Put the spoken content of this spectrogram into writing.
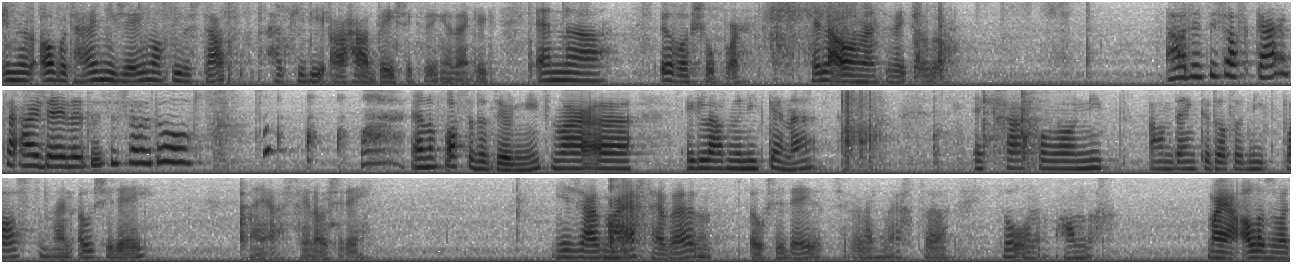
in het Albert Heijn Museum, als die bestaat, heb je die AH Basic dingen, denk ik. En uh, Euroshopper. Hele oude mensen weten dat wel. Oh, dit is als kaarten uitdelen. Dit is zo tof. en dat past het natuurlijk niet, maar ik laat me niet kennen. Ik ga gewoon niet aan denken dat het niet past, mijn OCD. Nou ja, is geen OCD. Je zou het maar echt hebben, OCD. Dat lijkt me echt uh, heel onhandig. Maar ja, alles wat,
